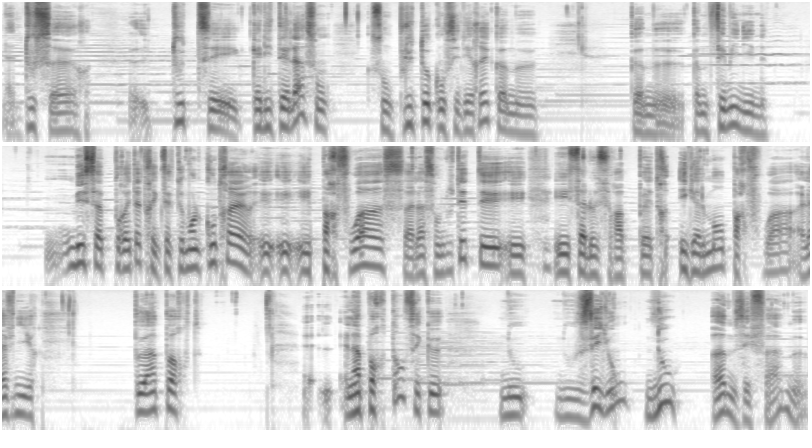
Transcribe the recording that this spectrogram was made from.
la douceur, euh, toutes ces qualités-là sont, plutôt considérées comme, euh, comme, euh, féminines. Mais ça pourrait être exactement le contraire, et parfois ça l'a sans doute été, et, et ça le sera peut-être également parfois à l'avenir. Peu importe. L'important c'est que nous, nous ayons, nous, hommes et femmes,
